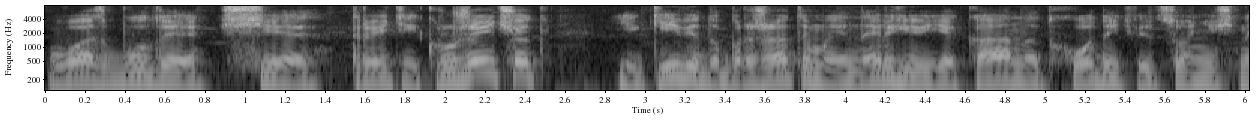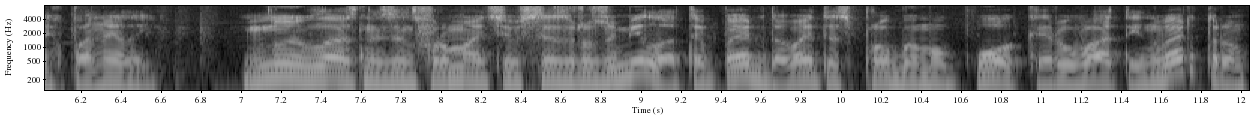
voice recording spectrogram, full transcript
у вас буде ще третій кружечок, який відображатиме енергію, яка надходить від сонячних панелей. Ну і власне з інформацією все зрозуміло. Тепер давайте спробуємо покерувати інвертором.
